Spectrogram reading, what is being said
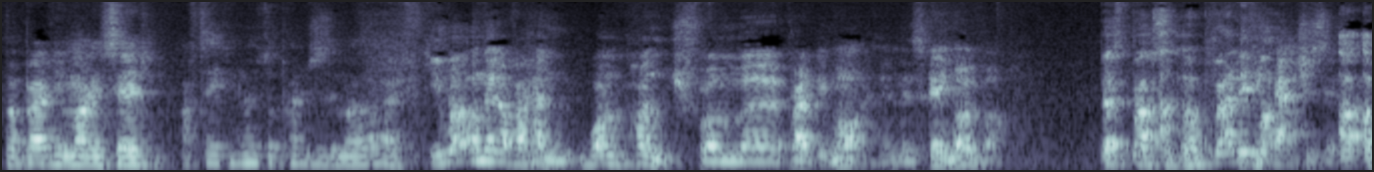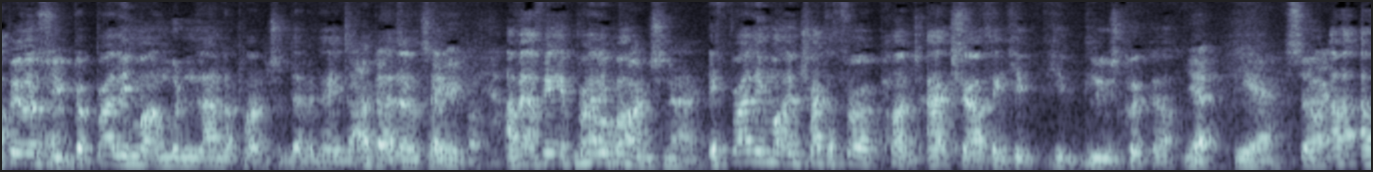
But Bradley Martyn said, I've taken loads of punches in my life. you might, On the other hand, one punch from uh, Bradley Martyn and it's game over. That's Bra- possible, uh, Bradley if he Martyn. catches it. I'll, I'll be honest with you, but Bradley Martyn wouldn't land a punch on Devin Haney. I don't think so either. I, think- I think if Bradley Not Martyn, punch, no. if Bradley Martyn tried to throw a punch, actually, I think he'd, he'd lose quicker. Yeah. Yeah. So I, I, I,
